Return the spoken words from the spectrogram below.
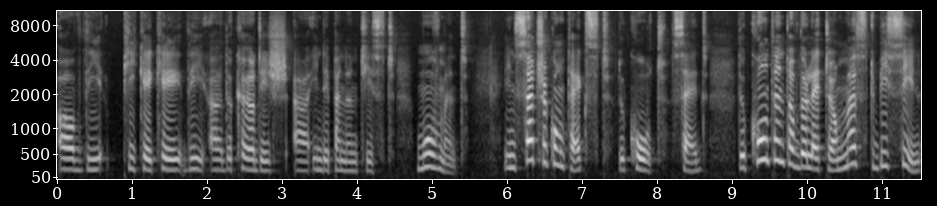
of the PKK, the, uh, the Kurdish uh, independentist movement. In such a context, the court said, the content of the letter must be seen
